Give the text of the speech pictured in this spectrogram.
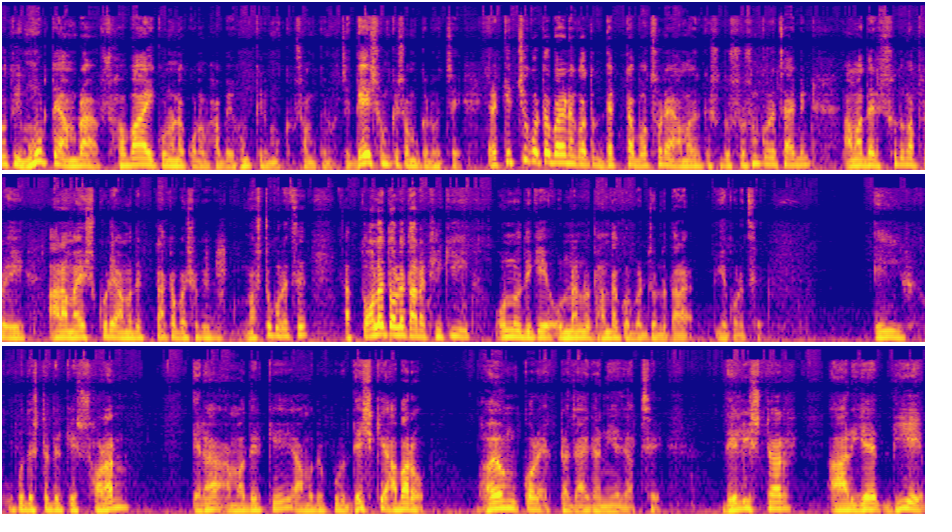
প্রতি মুহূর্তে আমরা সবাই কোনো না কোনোভাবে হুমকির মুখ সম্মুখীন হচ্ছে, দেশ হুমকির সম্মুখীন হচ্ছে। এরা কিচ্ছু করতে পারে না। গত দেড়টা বছরে আমাদেরকে শুধু শোষণ করেছে আই মিন আমাদের শুধুমাত্র এই আরামায়েশ করে আমাদের টাকা পয়সাকে নষ্ট করেছে। আর তলে তলে তারা ঠিকই অন্যদিকে অন্যান্য ধান্দা করবার জন্য তারা ইয়ে করেছে। এই উপদেষ্টাদেরকে সরান। এরা আমাদেরকে, আমাদের পুরো দেশকে আবারও ভয়ঙ্কর একটা জায়গা নিয়ে যাচ্ছে। ডেলি স্টার আর ইয়ে দিয়ে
